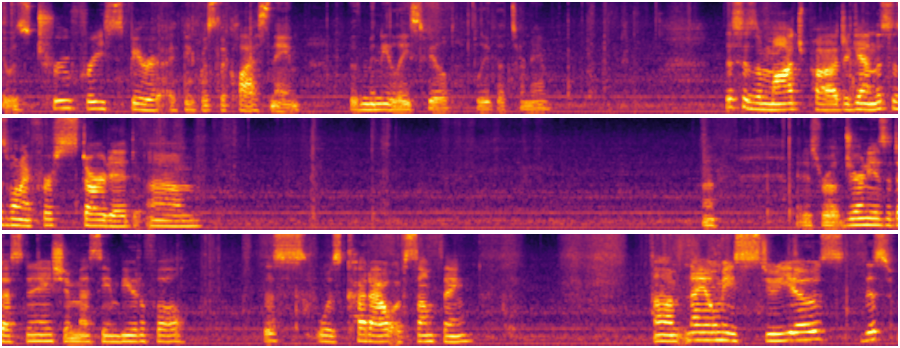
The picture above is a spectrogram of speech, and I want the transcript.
it was True Free Spirit, I think was the class name, with Mindy Lacefield. I believe that's her name. This is a Mod Podge. Again, this is when I first started. Um, huh. I just wrote, Journey is a destination, messy and beautiful. This was cut out of something. Um, Naomi's Studios. This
